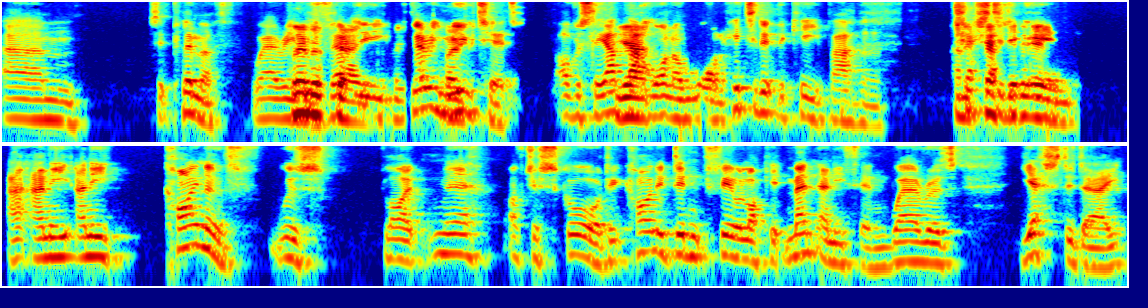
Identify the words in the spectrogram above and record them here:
um, is it Plymouth, where he Plymouth was very game. very Very- muted. Obviously, had Yeah. that one on one, hit it at the keeper, Mhm. Chested it chested it in, a- and he and he kind of was like, "Nah, I've just scored." It kind of didn't feel like it meant anything. Whereas yesterday,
